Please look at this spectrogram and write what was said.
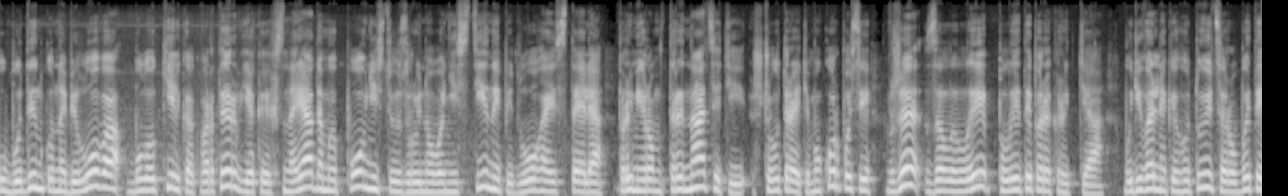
У будинку на Білова було кілька квартир, в яких снарядами повністю зруйновані стіни, підлога і стеля. Приміром, 13-й, що у третьому корпусі, вже залили плити перекриття. Будівельники готуються робити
